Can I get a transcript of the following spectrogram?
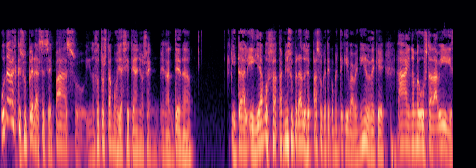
una vez que superas ese paso, y nosotros estamos ya siete años en, en antena, y tal, y ya hemos también superado ese paso que te comenté que iba a venir, de que, ay, no me gusta David,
